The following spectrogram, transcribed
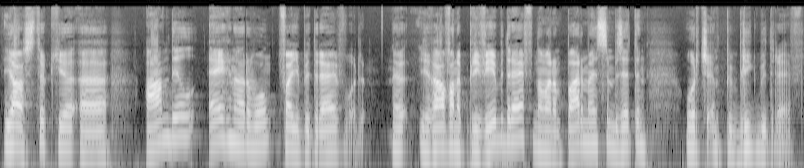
ja, een stukje eh, aandeel eigenaar van je bedrijf worden. Eh, je gaat van een privébedrijf, dat maar een paar mensen bezitten, word je een publiek bedrijf.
